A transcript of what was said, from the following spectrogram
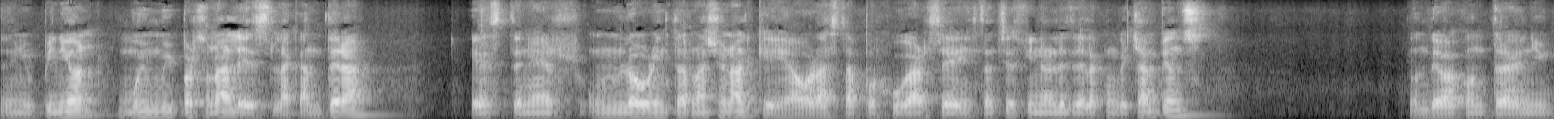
en mi opinión, muy muy personal, es la cantera es tener un logro internacional que ahora está por jugarse instancias finales de la Conga Champions, donde va contra el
